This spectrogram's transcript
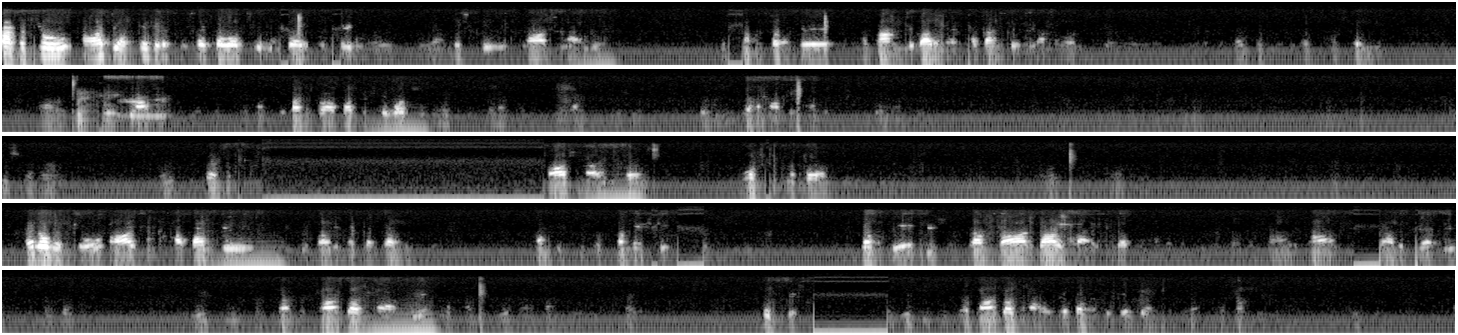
नमस्कार बच्चों, आज आपके गणित विषय का वर्कशीट नंबर फिफ्टीन पढ़ेंगे अकांक के बारे में अकांक के बारे में आप आपके वर्कशीट में तो हम आपके साथ इसमें है गणित विषय है क्लास नाइन का वर्कशीट नंबर हेलो बच्चों आज हम खाता के बारे में चर्चा करेंगे हम पिछली कक्षा में हैं जब एक ही संख्या बार बार आए जब बार बार क्या होता है एक ही संख्या एक ही संख्या में बार बार आते हैं तो हम उसे आसान के रूप में लिखते हैं एक ही संख्या बार बार बना होते तब हम उसे क्या लिखते हैं आसान के रूप में लिखते हैं अब देखिए यहाँ यहाँ पे यहाँ पर देखिए फाइव फाइव फाइव ये सात बार बना होगी एक ही संख्या सात बार बना होगी तो हमने इसको देखा फाइव सात अब इसमें क्या है फाइव के साथ तो हमने क्या है फाइव क्या है पाँच क्या है उसका आधार है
